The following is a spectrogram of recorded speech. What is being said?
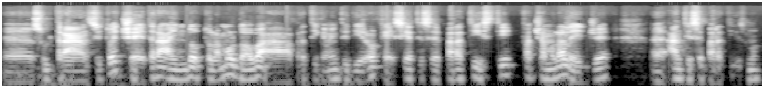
eh, sul transito, eccetera, ha indotto la Moldova a praticamente dire ok, siete separatisti, facciamo la legge eh, antiseparatismo.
